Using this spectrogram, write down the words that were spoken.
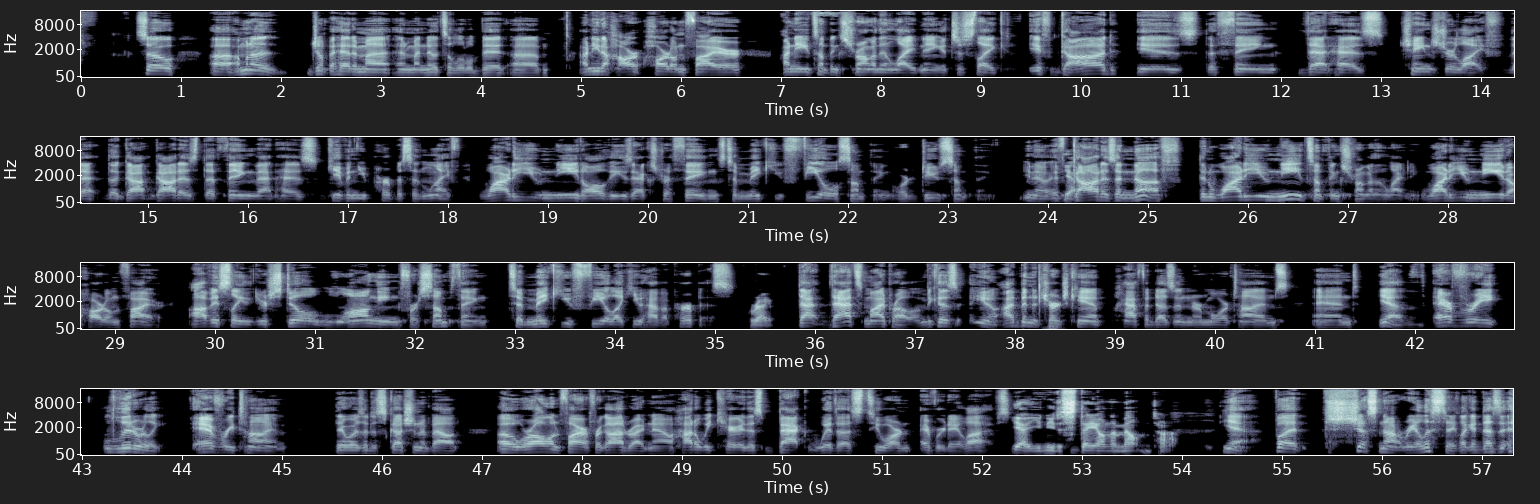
So uh, I'm gonna jump ahead in my in my notes a little bit. Um, I need a heart heart on fire. I need something stronger than lightning. It's just like if God is the thing that has changed your life, that the God God is the thing that has given you purpose in life. Why do you need all these extra things to make you feel something or do something? You know, if Yeah. God is enough, then why do you need something stronger than lightning? Why do you need a heart on fire? Obviously, you're still longing for something to make you feel like you have a purpose Right. that that's my problem because you know I've been to church camp half a dozen or more times and yeah every literally every time there was a discussion about oh we're all on fire for God right now how do we carry this back with us to our everyday lives Yeah, you need to mm-hmm. stay on the mountaintop. yeah but it's just not realistic like it doesn't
